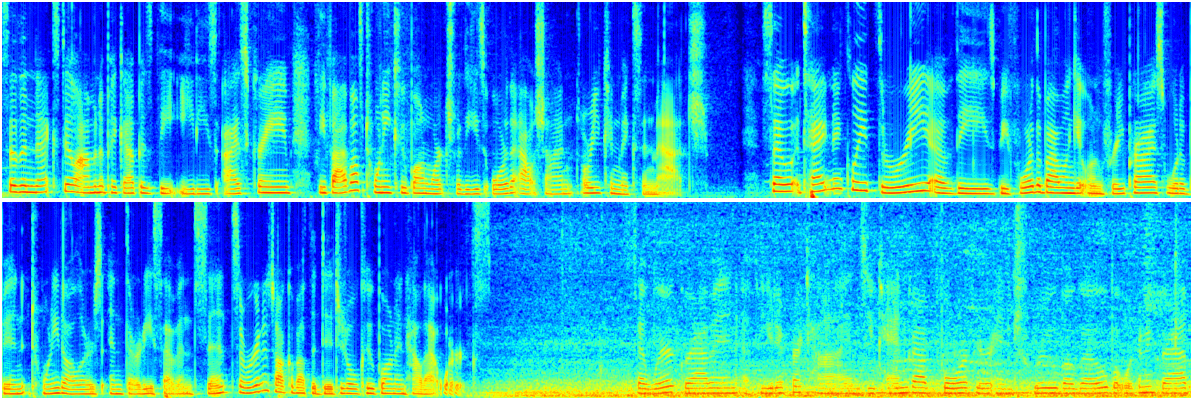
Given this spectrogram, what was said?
So the next deal I'm going to pick up is the Edy's ice cream. The 5 off 20 coupon works for these or the Outshine, or you can mix and match. So technically three of these before the buy one get one free price would have been $20.37. So we're going to talk about the digital coupon and how that works. So we're grabbing a few different kinds. You can grab four if you're in true BOGO, but we're to grab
